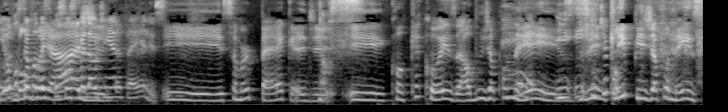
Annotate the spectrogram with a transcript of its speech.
E eu vou Bon ser uma das pessoas que vai dar o Voyage. dinheiro pra eles. E Summer Package. Nossa. E qualquer coisa. Álbum japonês. É, e- e, tipo- Clipe japonês.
